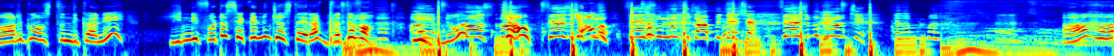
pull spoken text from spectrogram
మార్గం వస్తుంది కానీ ఇన్ని ఫొటోస్ ఎక్కడి నుంచి వస్తాయిరా చావ్, ఫేస్బుక్ నుంచి కాపీ చేశా ఫేస్బుక్ నుంచి. అమ్మా. ఆహా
